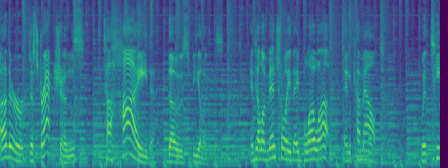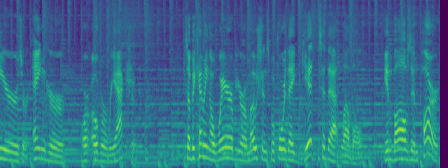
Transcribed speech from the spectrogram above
Other distractions to hide those feelings until eventually they blow up and come out with tears or anger or overreaction. So, becoming aware of your emotions before they get to that level involves, in part,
